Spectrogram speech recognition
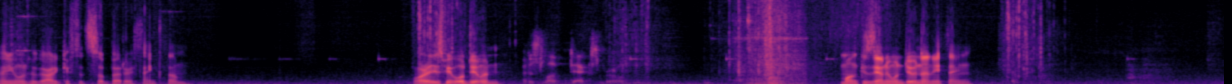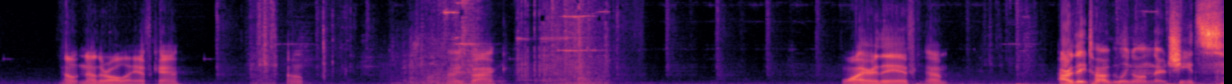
Anyone who got a gifted sub better thank them. What are these people doing? I just love Dex, bro. Monk is the only one doing anything. Oh, now they're all AFK. Oh, now he's back. Why are they AFK? Um, are they toggling on their cheats?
